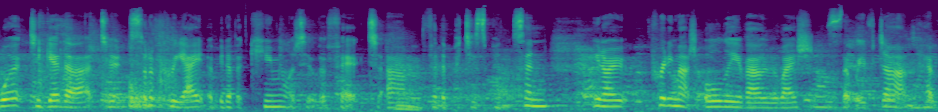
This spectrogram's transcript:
work together to sort of create a bit of a cumulative effect um, for the participants. And, you know, pretty much all the evaluations that we've done have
